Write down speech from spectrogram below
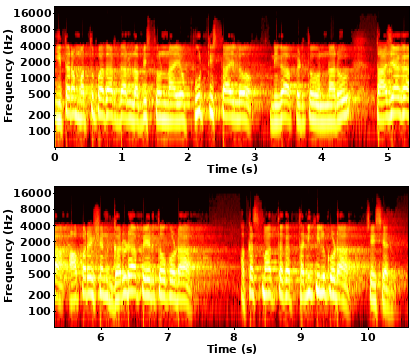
ఇతర మత్తు పదార్థాలు లభిస్తున్నాయో పూర్తి స్థాయిలో నిఘా పెడుతూ ఉన్నారు. తాజాగా ఆపరేషన్ గరుడా పేరుతో కూడా అకస్మాత్తుగా తనిఖీలు కూడా చేశారు.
